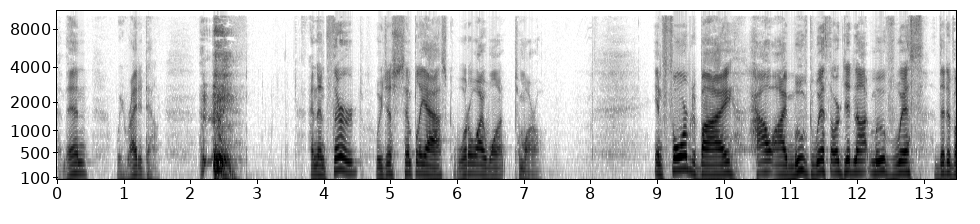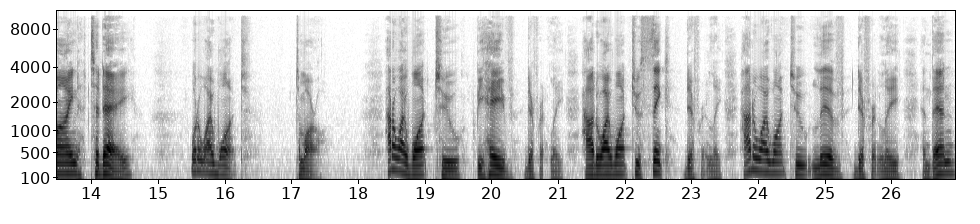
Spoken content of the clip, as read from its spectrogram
And then we write it down. and then, third, we just simply ask, What do I want tomorrow? Informed by how I moved with or did not move with the divine today, what do I want tomorrow? How do I want to behave differently? How do I want to think differently? How do I want to live differently? And then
